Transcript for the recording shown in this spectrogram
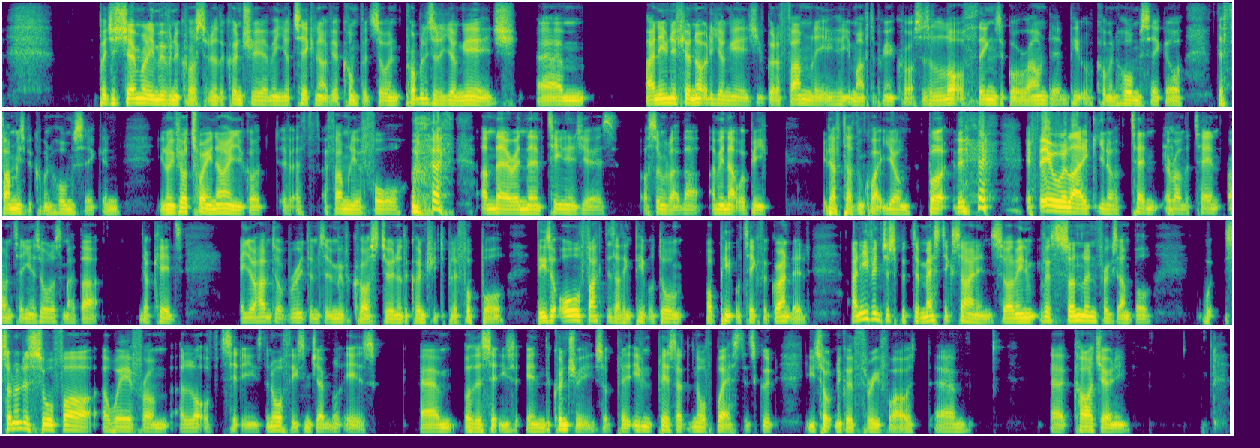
but just generally moving across to another country i mean you're taken out of your comfort zone probably at a young age um, and even if you're not at a young age, you've got a family who you might have to bring across. There's a lot of things that go around it. And People becoming homesick, or their families becoming homesick. And you know, if you're 29, you've got a, a family of four, and they're in their teenage years or something like that. I mean, that would be you'd have to have them quite young. But if they were like you know 10 around the 10 around 10 years old or something like that, your kids, and you're having to uproot them to move across to another country to play football. These are all factors I think people don't or people take for granted. And even just with domestic signings. So I mean, with Sunderland, for example, Sunderland is so far away from a lot of cities. The northeast in general is um, other cities in the country. So even places like the northwest, it's good. You're talking a good three, four hours um, uh, car journey.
